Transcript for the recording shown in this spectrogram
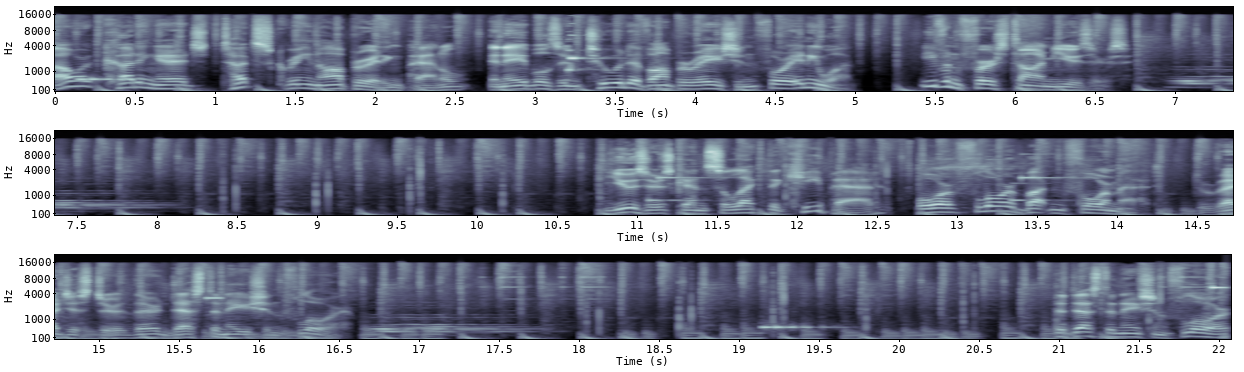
Our cutting-edge touchscreen operating panel enables intuitive operation for anyone, even first-time users. Users can select the keypad or floor button format to register their destination floor. The destination floor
